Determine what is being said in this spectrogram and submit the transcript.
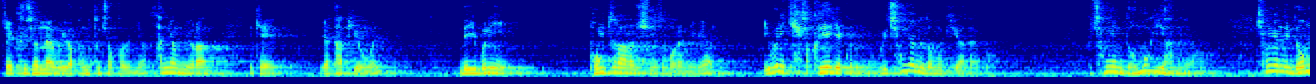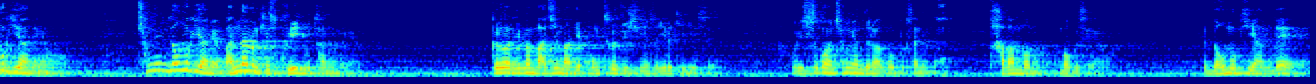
저희 그 전날 우리가 봉투 줬거든요. 상영료랑 이렇게 여타 비용을. 근데 이분이 봉투를 하나 주시면서 뭐라냐면 이분이 계속 그 얘기 했거든요. 우리 청년들 너무 귀하다고. 청년 너무 귀하네요. 청년들이 너무 귀하네요. 청년이 너무 귀하네요. 만나면 계속 그 얘기부터 하는 거예요. 그러더니만 마지막에 봉투를 주시면서 이렇게 얘기했어요. 우리 수고한 청년들하고 목사님 꼭 밥 한번 먹으세요. 너무 귀한데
